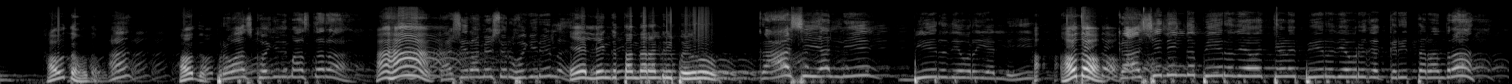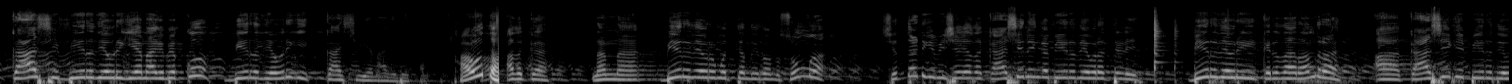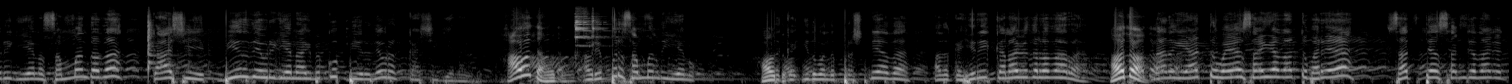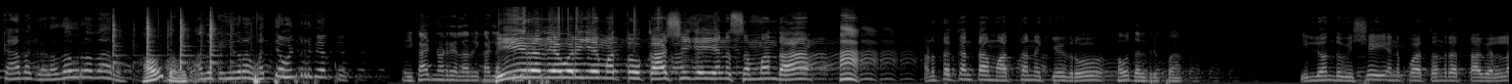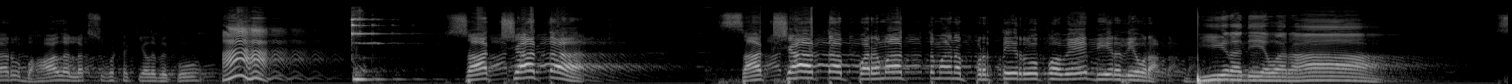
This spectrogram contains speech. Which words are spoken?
ಹೌದು ಹೌದು. ಆ? ಹೌದು. ಪ್ರವಾಸಕ್ಕೆ ಹೋಗಿದ್ದೆ ಮಾಸ್ತರ? ಹಾ ಹಾ. ಕಾಶಿ ರಾಮೇಶ್ವರ ಹೋಗಿರಿಲ್ಲ ಏ ಲಿಂಗ ತಂದರಲ್ರಿ ಇವರು. ಕಾಶಿಯಲ್ಲಿ ಬೀರದೇವರ ಎಲ್ಲಿ? ಹೌದು. ಕಾಶಿಲಿಂಗ ಬೀರದೇವ ಅಂತೇಳಿ ಬೀರದೇವ್ರಿಗೆ ಕರೀತಾರ ಅಂದ್ರ ಕಾಶಿ ಬೀರದೇವ್ರಿಗೆ ಏನಾಗಬೇಕು? ಬೀರದೇವ್ರಿಗೆ ಕಾಶಿ ಏನಾಗಬೇಕು. ಹೌದು. ಅದಕ್ಕೆ ನನ್ನ ಬೀರದೇವರ ಮತ್ತೆ ಇದೊಂದು ಸುಮ್ಮ ಸಿದ್ಧಟಿಗೆ ವಿಷಯದ ಕಾಶಿಲಿಂಗ ಬೀರದೇವರ ಅಂತೇಳಿ ಬೀರದೇವರಿಗೆ ಕರೆದಾರ ಅಂದ್ರೆ ಆ ಕಾಶಿಗೆ ಬೀರದೇವರಿಗೆ ಏನು ಸಂಬಂಧ ಅದ? ಕಾಶಿ ಬೀರದೇವರಿಗೆ ಏನಾಗಬೇಕು? ಬೀರದೇವ್ರ ಕಾಶಿಗೆ ಏನಾಗಬೇಕು. ಹೌದು ಹೌದು. ಅವರಿಬ್ಬರ ಸಂಬಂಧ ಏನು? ಅದಕ್ಕೆ ಇದು ಒಂದು ಪ್ರಶ್ನೆ ಅದ. ಅದಕ್ಕೆ ಹಿರಿ ಕಲಾವಿದರದಾರ ಹೌದು. ನನಗೆ ಎಷ್ಟು ವಯಸ್ಸಾಗ್ಯದ ಅಷ್ಟು ಬರೇ ಸತ್ಯ ಸಂಘದಾಗ ಕಾಲಗಳದವ್ರು ಅದಾರ. ಹೌದು ಹೌದು. ಅದಕ್ಕೆ ಇದರ ಹತ್ಯೆ ಹೊಂಟಿರ್ಬೇಕು ಈ ಕಾಡ್ ನೋಡ್ರಿ ಎಲ್ಲಾರು ಈ ಕಾಡ್ ಬೀರದೇವರಿಗೆ ಮತ್ತು ಕಾಶಿಗೆ ಏನು ಸಂಬಂಧ? ಹಾ. ಅನ್ನತಕ್ಕಂತ ಮಾತನ್ನ ಕೇಳಿದ್ರು. ಹೌದಲ್ರಿಪ್ಪ. ಇಲ್ಲೊಂದು ವಿಷಯ ಏನಪ್ಪಾ ಅಂತಂದ್ರ ತಾವೆಲ್ಲರೂ ಬಹಳ ಲಕ್ಷ ಕೊಟ್ಟ ಕೇಳಬೇಕು. ಹಾ ಹಾ. ಸಾಕ್ಷಾತ್ ಸಾಕ್ಷಾತ್ ಪರಮಾತ್ಮನ ಪ್ರತಿರೂಪವೇ ಬೀರದೇವರ. ಬೀರದೇವರ.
